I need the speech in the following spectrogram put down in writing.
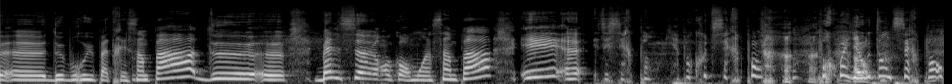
euh, de bru pas très sympa, de euh, belle-sœur encore moins sympa, et des serpents. Il y a beaucoup de serpents. Pourquoi il y a Alors- autant de serpents?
